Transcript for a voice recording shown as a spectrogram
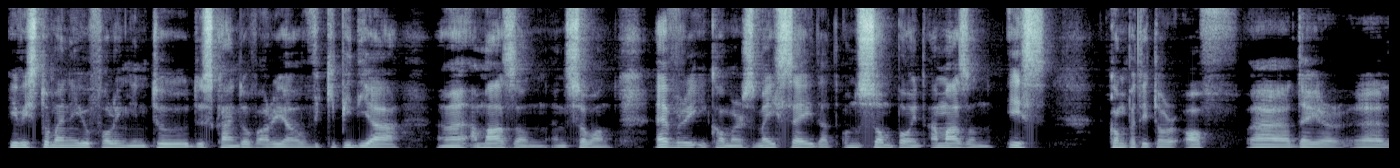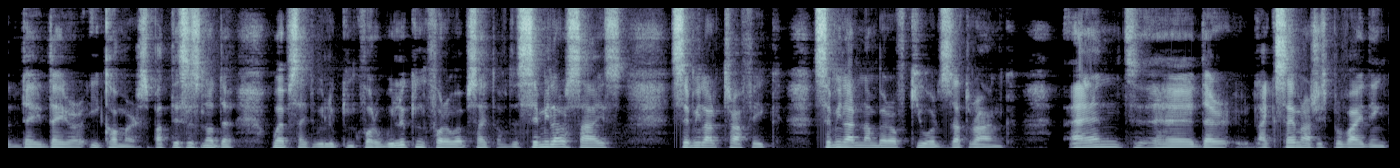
If it's too many, you're falling into this kind of area of Wikipedia, uh, Amazon, and so on. Every e-commerce may say that on some point Amazon is competitor of uh, their, uh, their their e-commerce. But this is not the website we're looking for. We're looking for a website of the similar size, similar traffic, similar number of keywords that rank, and uh, there like SEMrush is providing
